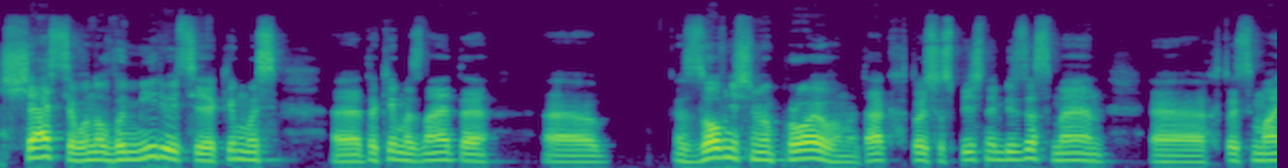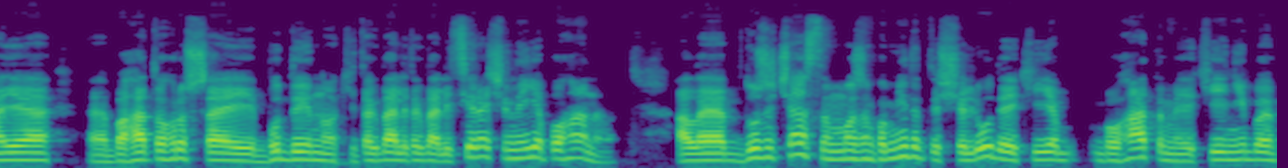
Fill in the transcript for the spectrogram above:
щастя, воно вимірюється якимось е, такими, знаєте, е, зовнішніми проявами. Так? Хтось успішний бізнесмен, е, хтось має е, багато грошей, будинок і так далі. і так далі. Ці речі не є поганими. Але дуже часто ми можемо помітити, що люди, які є багатими, які ніби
